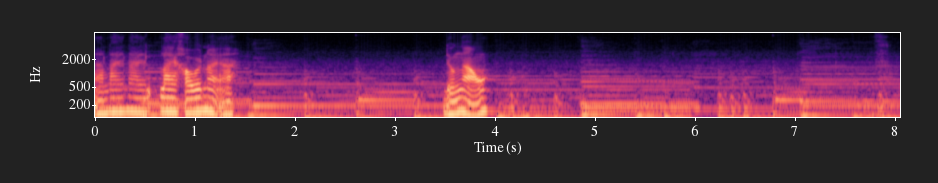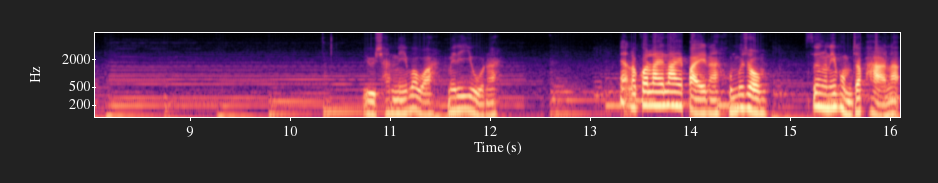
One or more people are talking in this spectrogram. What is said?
อะไล่ไล่ไล่เขาไว้หน่อยอะเดี๋ยวเหงา อยู่ชั้นนี้ปะวะ ไม่ได้อยู่นะ เนี่ยเราก็ไล่ไล่ไปนะคุณผู้ชม ซึ่งอันนี้ผมจะผ่านละ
